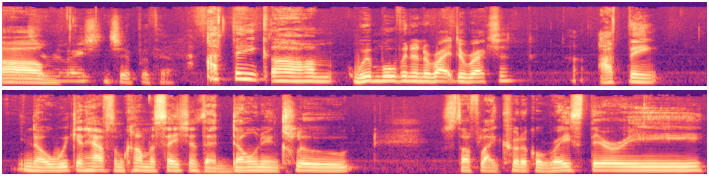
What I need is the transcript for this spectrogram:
What's your um, relationship with him? I think um, we're moving in the right direction. I think you know we can have some conversations that don't include stuff like critical race theory,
